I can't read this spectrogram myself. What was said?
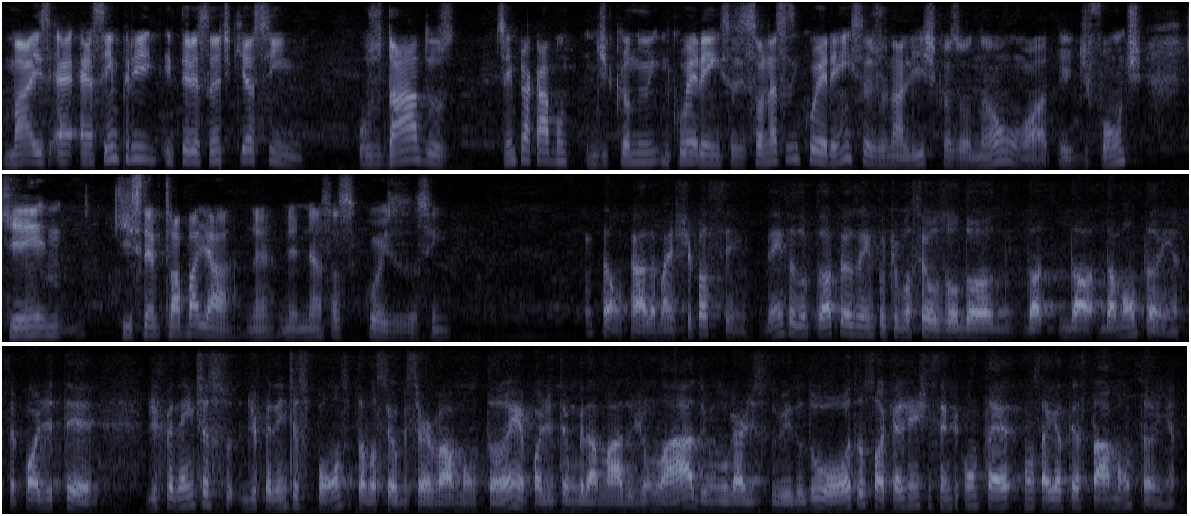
Mas é, é, sempre interessante que, assim, os dados sempre acabam indicando incoerências. E são nessas incoerências jornalísticas ou não, de fonte, que, que se deve trabalhar, né? Nessas coisas, assim. Então, cara, mas tipo assim, dentro do próprio exemplo que você usou do, da, da, da montanha, você pode ter diferentes, diferentes pontos para você observar a montanha. Pode ter um gramado de um lado e um lugar destruído do outro, só que a gente sempre consegue atestar a montanha.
